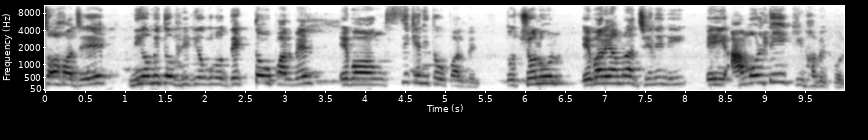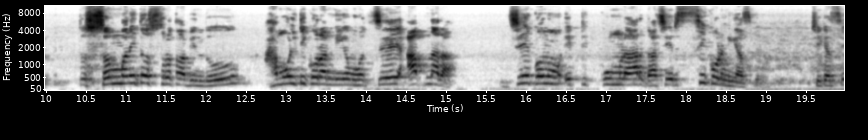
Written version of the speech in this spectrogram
সহজে নিয়মিত ভিডিওগুলো দেখতেও পারবেন এবং শিখে নিতেও পারবেন। তো চলুন, এবারে আমরা জেনে নিই এই আমলটি কীভাবে করবেন? তো সম্মানিত শ্রোতাবিন্দু, আমলটি করার নিয়ম হচ্ছে আপনারা যে কোনো একটি কুমড়ার গাছের শিকড় নিয়ে আসবেন। ঠিক আছে?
